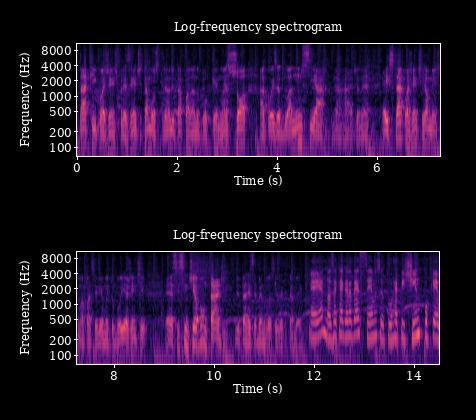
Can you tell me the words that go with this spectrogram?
estar aqui com a gente presente, estar mostrando e estar falando por quê. Não é só a coisa do anunciar na rádio, né? É estar com a gente realmente numa parceria muito boa e a gente é, se sentir à vontade de estar recebendo vocês aqui também. É, nós é que agradecemos, eu estou repetindo, porque é,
